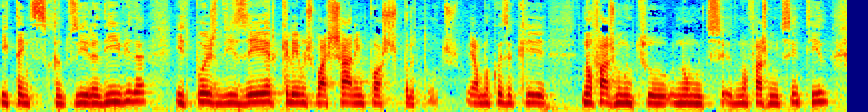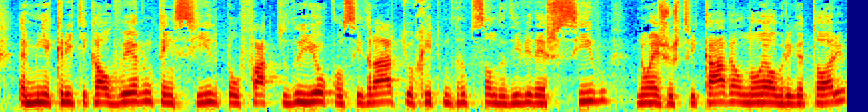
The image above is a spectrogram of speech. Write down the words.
e tem de se reduzir a dívida e depois dizer que queremos baixar impostos para todos. É uma coisa que não faz muito, não, muito, não faz muito sentido. A minha crítica ao governo tem sido pelo facto de eu considerar que o ritmo de redução da dívida é excessivo, não é justificável, não é obrigatório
